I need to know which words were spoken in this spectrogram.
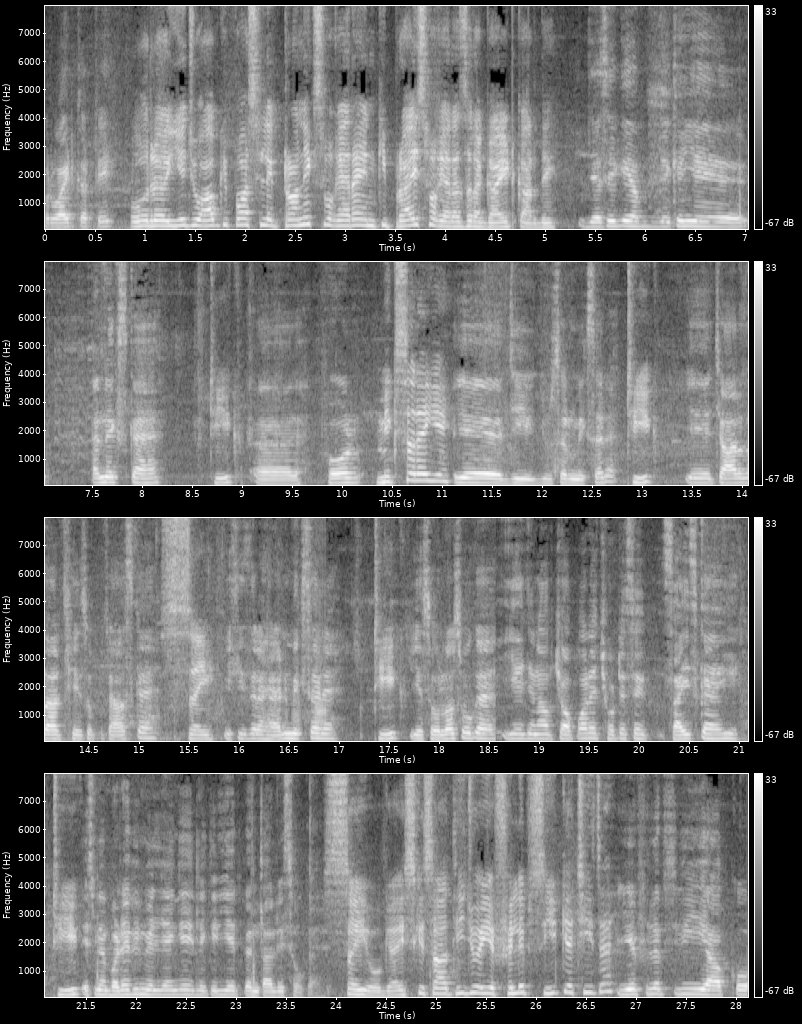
प्रोवाइड करते और ये जो आपके पास इलेक्ट्रॉनिक्स वगैरह है इनकी प्राइस वगैरह ज़रा गाइड कर दें। जैसे कि आप देखें ये एनएक्स का है। ठीक। फोर मिक्सर है ये? ये जी जूसर मिक्सर है। ठीक। ये चार हज़ार छः सौ पचास का है। सही। इसी तरह हैंड मिक्सर है। ठीक। ये सोलह सौ का है। ये जनाब चॉपर है छोटे से साइज़ का है ये। ठीक। इसमें बड़े भी मिल जाएँगे लेकिन ये पैंतालीस सौ का है। सही हो गया। इसके साथ ही जो ये फिलिप्स ये क्या चीज़ है? ये फिलिप्स भी आपको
